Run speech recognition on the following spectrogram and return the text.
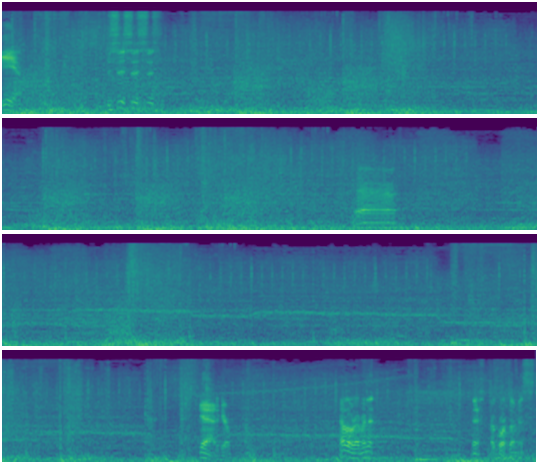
Yeah. This is this is Uh Get out of here. Hello, Revenant. Eh, of course I missed.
